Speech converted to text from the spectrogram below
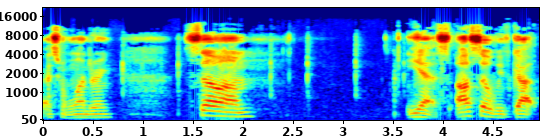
guys were wondering. So, um, yes, also we've got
